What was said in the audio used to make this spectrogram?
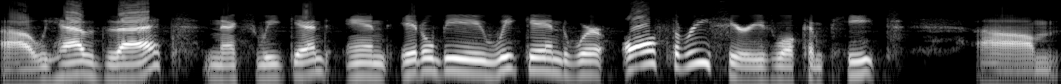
uh, we have that next weekend, and it'll be a weekend where all three series will compete um,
